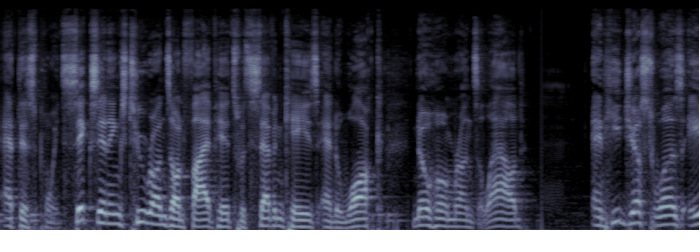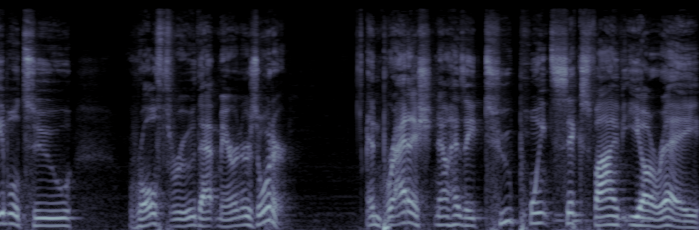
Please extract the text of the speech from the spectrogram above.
at this point. Six innings, two runs on five hits with seven Ks and a walk, no home runs allowed. And he just was able to roll through that Mariners order. And Bradish now has a 2.65 ERA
